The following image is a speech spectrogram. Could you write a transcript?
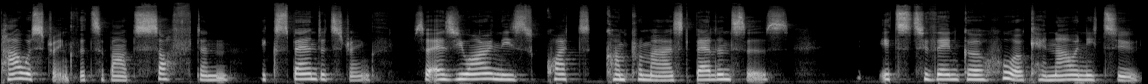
power strength, it's about soft and expanded strength. So, as you are in these quite compromised balances, it's to then go, oh, okay, now I need to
